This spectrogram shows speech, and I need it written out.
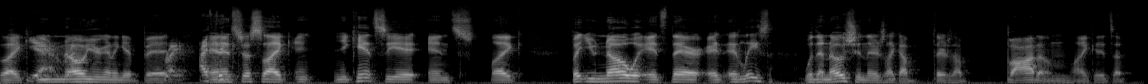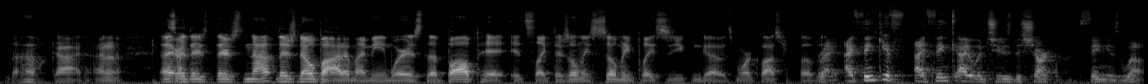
Like Yeah, you know you're gonna get bit, Right. I and think- it's just like and, and you can't see it, and like, but you know it's there. At, at least with an ocean, there's like a there's a bottom, like it's a oh god, I don't know. So- or there's there's not there's no bottom. I mean, whereas the ball pit, it's like there's only so many places you can go. It's more claustrophobic. Right. I think if I think I would choose the shark thing as well.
